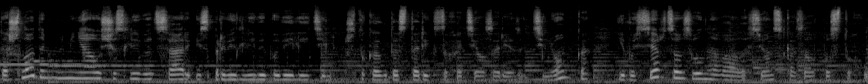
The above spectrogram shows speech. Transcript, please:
Дошло до меня, о счастливый царь и справедливый повелитель, что когда старик захотел зарезать теленка, его сердце взволновалось, и он сказал пастуху,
